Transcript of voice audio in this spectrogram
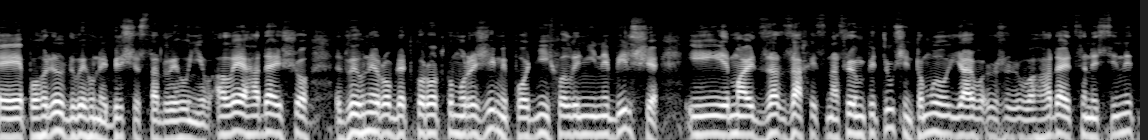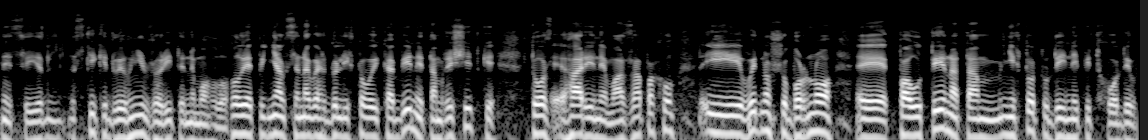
е, погоріли двигуни, більше ста двигунів. Але я гадаю, що двигуни роблять в короткому режимі по одній хвилині не більше і мають за- захист на своєму підключенні, тому я гадаю, це не стінитниці, скільки двигунів згоріти не могло. Коли я піднявся наверх до ліфтової кабіни, там решітки, то е, гарі нема запаху. І видно, що борно е, паутина, там ніхто туди й не підходив.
